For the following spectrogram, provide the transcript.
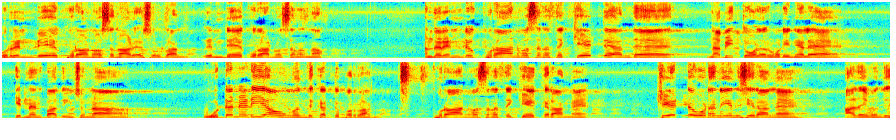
ஒரு ரெண்டே குரான் வசனம் சொல்றாங்க. ரெண்டே குரான் வசனம் தான் அந்த ரெண்டு குரான் வசனத்தை கேட்ட அந்த நபித்தோழர்களுடைய நிலை என்னன்னு பார்த்தீங்கன்னு சொன்னா உடனடியாக அவங்க வந்து கட்டுப்படுறாங்க. குரான் வசனத்தை கேட்குறாங்க. கேட்ட உடனே என்ன செய்கிறாங்க அதை வந்து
